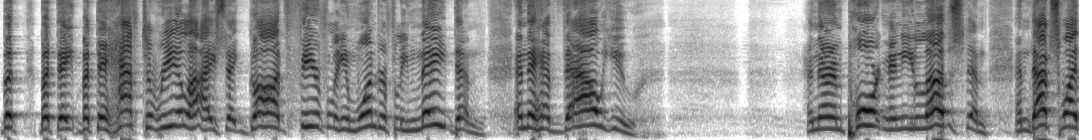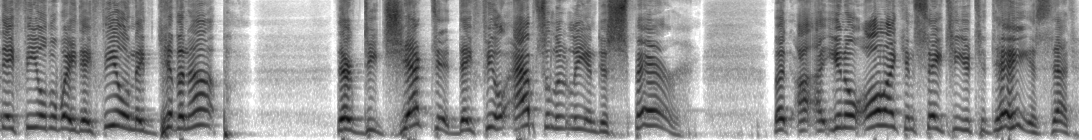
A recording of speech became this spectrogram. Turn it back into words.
But but they but they have to realize that God fearfully and wonderfully made them and they have value. And they're important and he loves them. And that's why they feel the way they feel and they've given up. They're dejected. They feel absolutely in despair. But, I, you know, all I can say to you today is that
